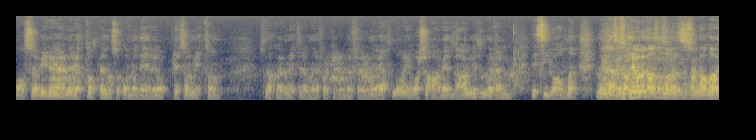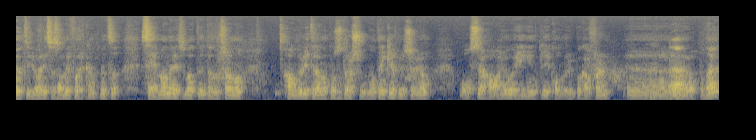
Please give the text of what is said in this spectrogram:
Åse vil jo gjerne rett opp igjen, og så kommer dere opp liksom litt sånn Snakka med litt i Folkeklubben før, og ja, nå i år så har vi et lag, liksom. Det, er- det sier jo alle. Men ja. sånn, jo, men altså, sånn, sesongen, alle har jo trua liksom sånn i forkant, men så ser man liksom at det nå handler litt om konsentrasjon nå, tenker jeg. For du ser jo Åse har jo egentlig Konnerud på gaffelen eh, Ja. oppå der.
